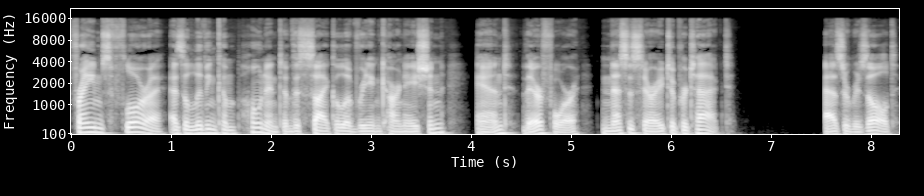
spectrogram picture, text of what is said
frames flora as a living component of the cycle of reincarnation and, therefore, necessary to protect. As a result,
